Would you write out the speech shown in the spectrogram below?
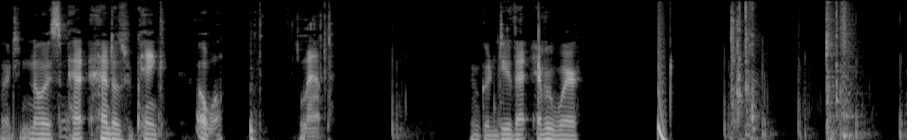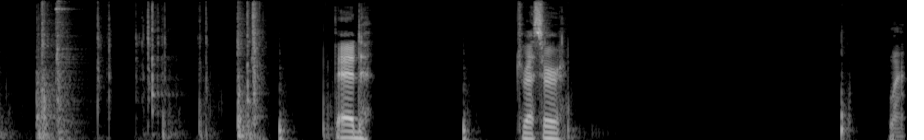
Oh, I didn't notice the handles were pink. Oh well. Lamp. I'm going to do that everywhere. Bed. Dresser. Lamp.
